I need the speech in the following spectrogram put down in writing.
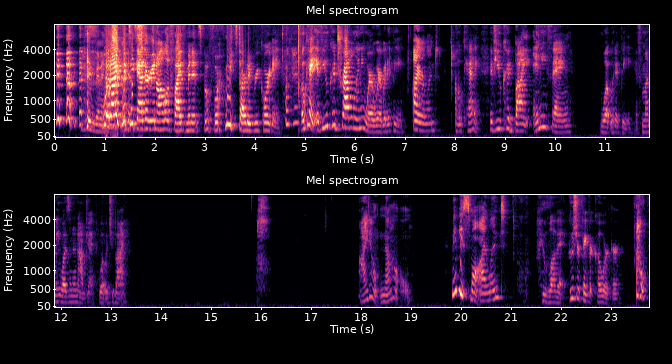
what I put this. together in all of five minutes before we started recording. Okay. Okay, if you could travel anywhere, where would it be? Ireland. Okay. If you could buy anything, what would it be? If money wasn't an object, what would you buy? I don't know. Maybe a small island. Oh, I love it. Who's your favorite coworker? Oh,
